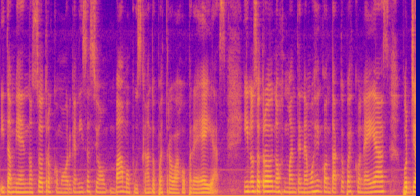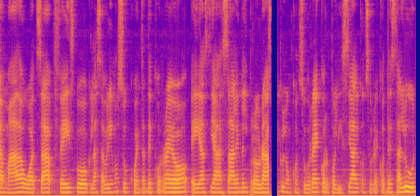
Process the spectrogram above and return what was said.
y también nosotros como organización vamos buscando pues trabajo para ellas. Y nosotros nos mantenemos en contacto pues con ellas por llamada, WhatsApp, Facebook, las abrimos sus cuentas de correo, ellas ya salen del programa con su récord policial, con su récord de salud,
